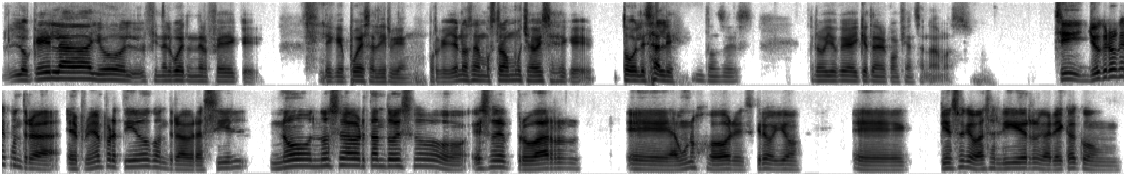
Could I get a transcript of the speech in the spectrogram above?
lo que él haga, yo al final voy a tener fe de que, de que puede salir bien, porque ya nos ha demostrado muchas veces de que todo le sale, entonces creo yo que hay que tener confianza nada más. Sí, yo creo que contra el primer partido contra Brasil no, no se va a ver tanto eso, eso de probar eh, algunos jugadores, creo yo. Eh, pienso que va a salir Gareca con,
